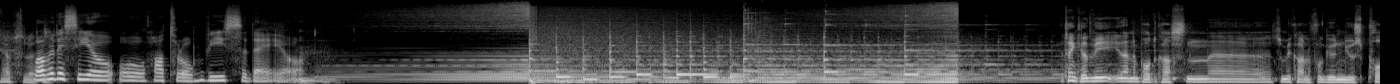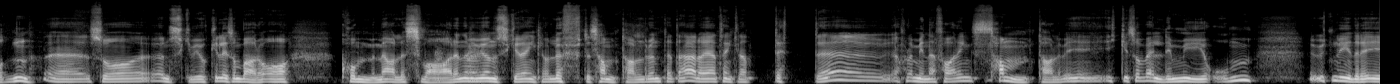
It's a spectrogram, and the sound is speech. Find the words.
Absolutt. Hva vil det si å, å ha tro? Vise det og Jeg tenker at vi I denne podkasten som vi kaller for Good News-podden, eh, så ønsker vi jo ikke liksom bare å komme med alle svarene, men vi ønsker egentlig å løfte samtalen rundt dette her. Og jeg tenker at dette, iallfall er min erfaring, samtaler vi ikke så veldig mye om uten videre i,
